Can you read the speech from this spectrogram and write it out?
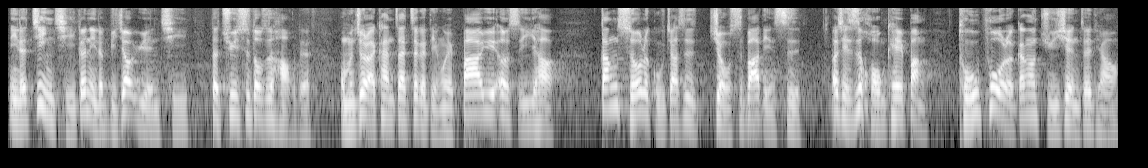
你的近期跟你的比较远期的趋势都是好的。我们就来看在这个点位，八月二十一号，当时候的股价是九十八点四，而且是红 K 棒突破了刚刚局限这条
